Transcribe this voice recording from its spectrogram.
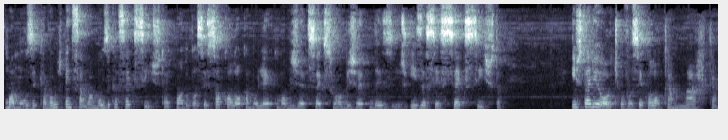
uma música, vamos pensar, uma música sexista, é quando você só coloca a mulher como objeto sexual, objeto de desejo. Isso é ser sexista. Estereótipo, você coloca marca.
